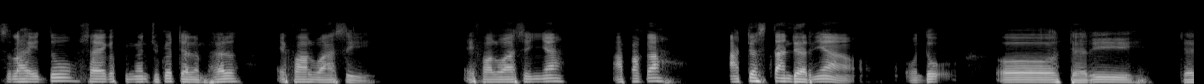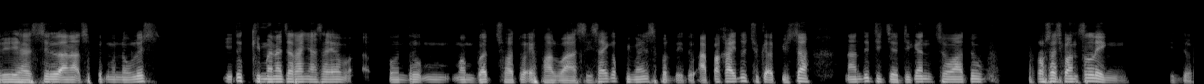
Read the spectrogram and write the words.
Setelah itu saya kebingungan juga dalam hal evaluasi. Evaluasinya apakah ada standarnya untuk eh, dari dari hasil anak tersebut menulis itu gimana caranya saya untuk membuat suatu evaluasi. Saya kebingungan seperti itu. Apakah itu juga bisa nanti dijadikan suatu proses konseling gitu.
